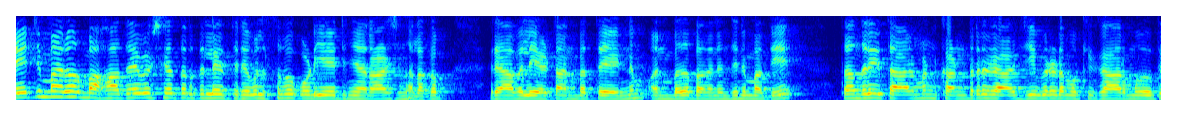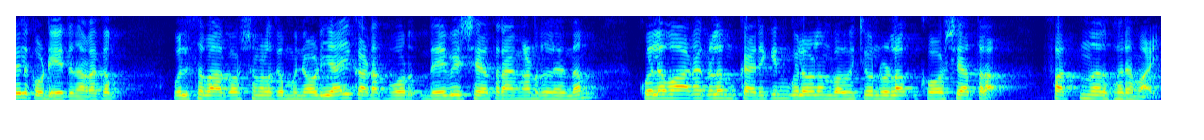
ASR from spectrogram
ഏറ്റുമാനൂർ മഹാദേവ ക്ഷേത്രത്തിലെ തിരുവുത്സവ കൊടിയേറ്റ് ഞായറാഴ്ച നടക്കും. രാവിലെ എട്ട് അൻപത്തി ഏഴിനും ഒൻപത് പതിനഞ്ചിനും മധ്യേ തന്ത്രി താഴ്മൺ കണ്ഠര രാജീവരുടെ മുഖ്യ കാർമുഖത്തിൽ കൊടിയേറ്റ് നടക്കും. ഉത്സവാഘോഷങ്ങൾക്ക് മുന്നോടിയായി കടപ്പൂർ ദേവീക്ഷേത്രാങ്കണത്തിൽ നിന്നും കുലവാഴകളും കരിക്കിൻ കുലകളും വഹിച്ചുകൊണ്ടുള്ള ഘോഷയാത്ര ഭക്തിനിർഭരമായി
